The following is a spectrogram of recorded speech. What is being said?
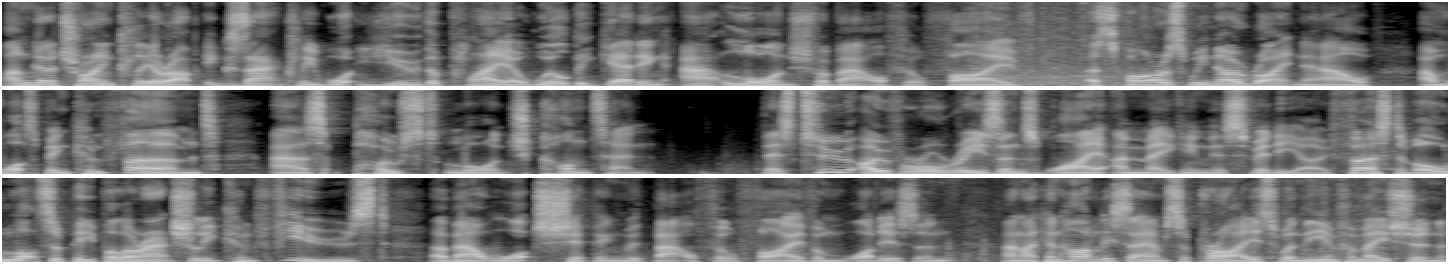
I'm going to try and clear up exactly what you, the player, will be getting at launch for Battlefield 5, as far as we know right now, and what's been confirmed as post-launch content. There's two overall reasons why I'm making this video. First of all, lots of people are actually confused about what's shipping with Battlefield 5 and what isn't, and I can hardly say I'm surprised when the information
